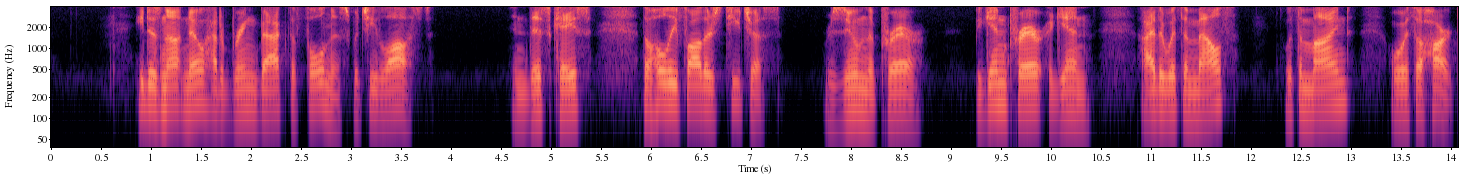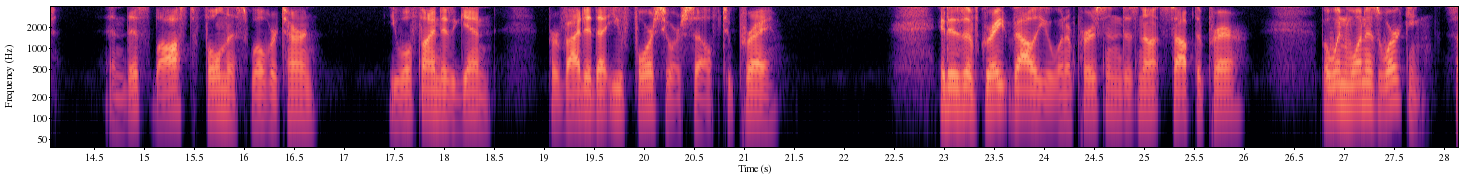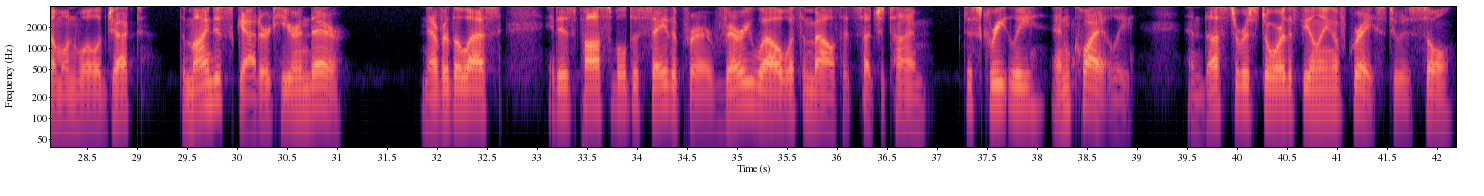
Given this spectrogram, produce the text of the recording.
He does not know how to bring back the fullness which he lost. In this case, the Holy Fathers teach us resume the prayer. Begin prayer again, either with the mouth with the mind or with the heart, and this lost fullness will return. You will find it again, provided that you force yourself to pray. It is of great value when a person does not stop the prayer. But when one is working, someone will object, the mind is scattered here and there. Nevertheless, it is possible to say the prayer very well with the mouth at such a time, discreetly and quietly, and thus to restore the feeling of grace to his soul.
